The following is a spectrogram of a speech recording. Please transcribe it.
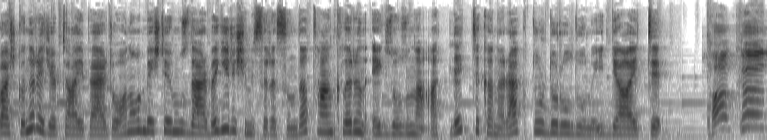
Cumhurbaşkanı Recep Tayyip Erdoğan 15 Temmuz darbe girişimi sırasında tankların egzozuna atlet tıkanarak durdurulduğunu iddia etti. tankın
